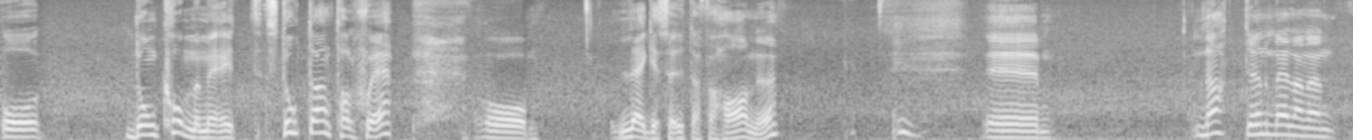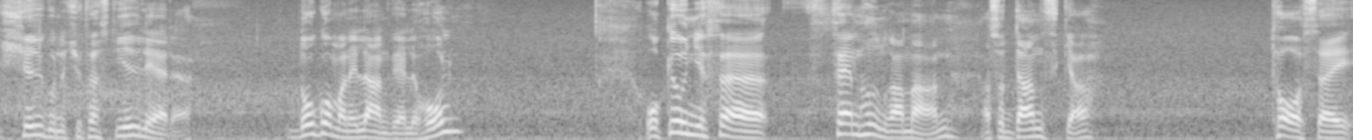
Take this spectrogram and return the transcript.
Och de kommer med ett stort antal skepp och lägger sig utanför Hanö. Eh, natten mellan den 20 och 21 juli är det. Då går man i land vid Älleholm. Och ungefär 500 man, alltså danska, tar sig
